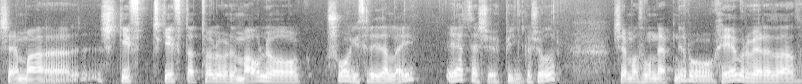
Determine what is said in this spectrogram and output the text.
sem að skipt, skipta tölurverðu máli og svo í þrýðja lagi er þessi uppbyggingasjóður sem að þú nefnir og hefur verið að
